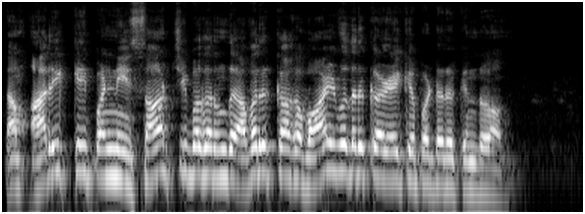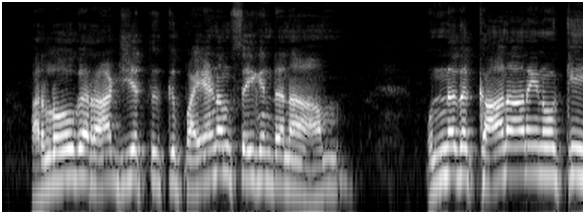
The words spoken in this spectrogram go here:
நாம் அறிக்கை பண்ணி சாட்சி பகர்ந்து அவருக்காக வாழ்வதற்கு அழைக்கப்பட்டிருக்கின்றோம். பரலோக ராஜ்யத்துக்கு பயணம் செய்கின்ற நாம் உன்னத காணானை நோக்கி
